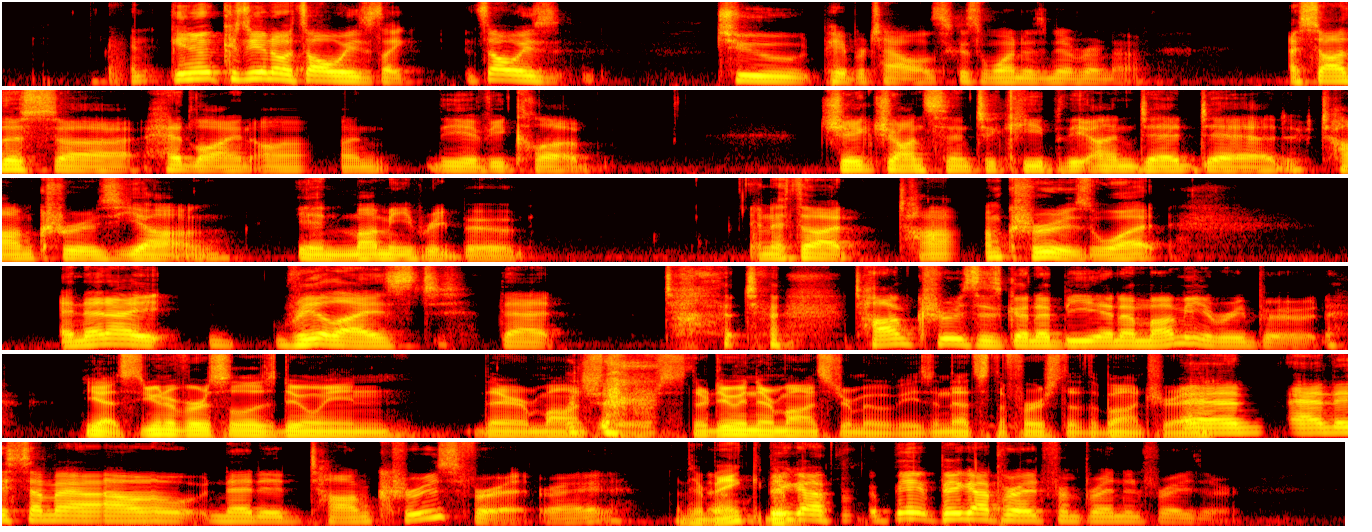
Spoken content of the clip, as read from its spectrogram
and you know because you know it's always like it's always two paper towels because one is never enough i saw this uh, headline on, on the av club Jake Johnson to keep the undead dead, Tom Cruise young in Mummy reboot. And I thought, Tom Cruise, what? And then I realized that Tom Cruise is going to be in a Mummy reboot. Yes, Universal is doing their monsters. They're doing their monster movies, and that's the first of the bunch, right? And and they somehow netted Tom Cruise for it, right? they're banking big They're, up, big big upgrade from Brendan Fraser.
